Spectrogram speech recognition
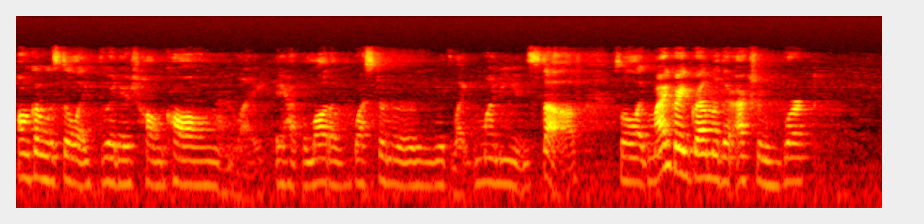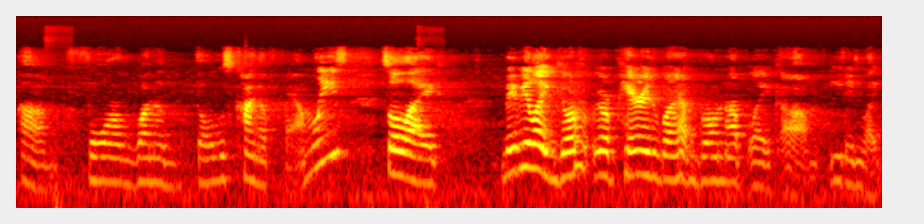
Hong Kong was still like British Hong Kong, and like they have a lot of Westerners with like money and stuff. So like my great grandmother actually worked um, for one of those kind of families. So like maybe like your your parents would have grown up like um, eating like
